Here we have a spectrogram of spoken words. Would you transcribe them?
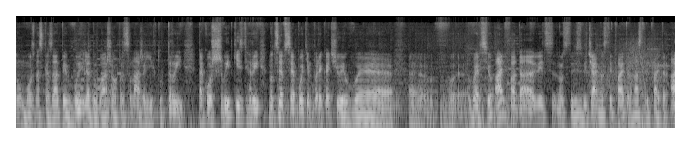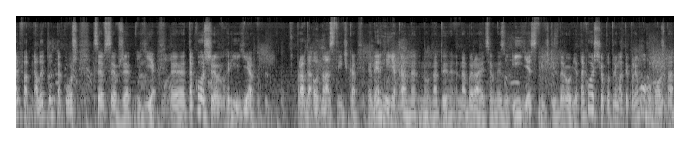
ну можна сказати, вигляду вашого персонажа. Їх тут три. Також швидкість гри. Ну це все потім перекачує в, е, е, в версію Альфа, да, від ну, з- звичайного Street Fighter на Street Fighter Alpha, але тут також це все вже є. Також в грі є. Правда, одна стрічка енергії, яка ну, набирається внизу, і є стрічки здоров'я. Також, щоб отримати перемогу, можна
